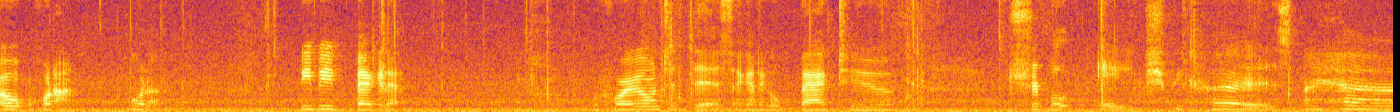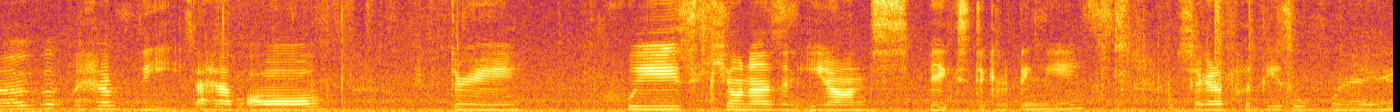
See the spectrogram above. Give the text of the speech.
Oh, hold on, hold on. Beep, back it up before I go into this, I gotta go back to Triple H because I have I have these. I have all three Hui's, Hyuna's, and Eden's big sticker thingies. So I gotta put these away.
